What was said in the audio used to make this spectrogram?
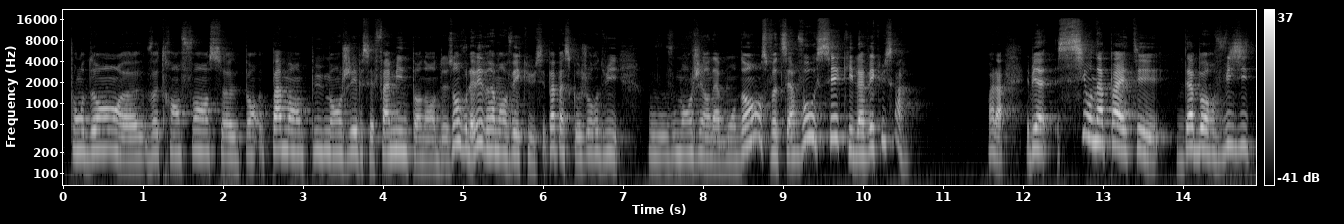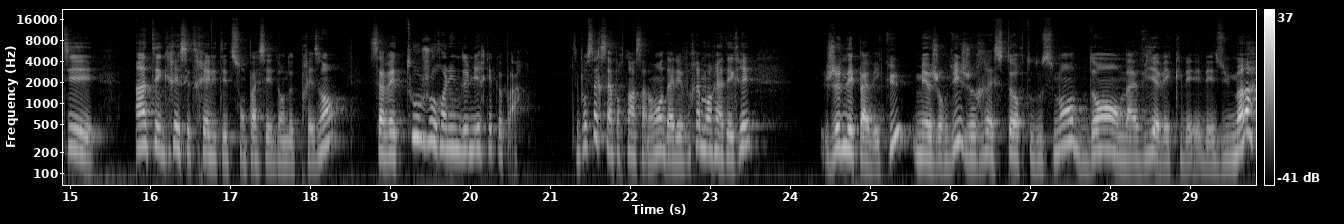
pendant euh, votre enfance, euh, pas pu manger, parce que famine pendant deux ans, vous l'avez vraiment vécu. C'est pas parce qu'aujourd'hui vous mangez en abondance, votre cerveau sait qu'il a vécu ça. Voilà. Eh bien, si on n'a pas été d'abord visité intégrer cette réalité de son passé dans notre présent, ça va être toujours en ligne de mire quelque part. C'est pour ça que c'est important à ce moment d'aller vraiment réintégrer. Je ne l'ai pas vécu, mais aujourd'hui, je restaure tout doucement dans ma vie avec les, humains,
